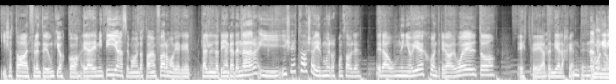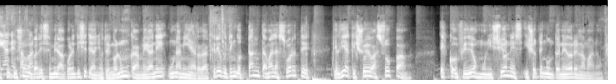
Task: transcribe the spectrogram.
Y yo estaba al frente de un kiosco. Era de mi tío, en ese momento estaba enfermo, había que, que alguien lo tenía que atender. Y, y yo estaba yo ahí muy responsable. Era un niño viejo, entregaba el vuelto, este, atendía a la gente. No ¿Cómo te querían Futu? Yo me parece, mira, 47 años tengo, nunca me gané una mierda. Creo que tengo tanta mala suerte que el día que llueva sopa es con fideos municiones y yo tengo un tenedor en la mano.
